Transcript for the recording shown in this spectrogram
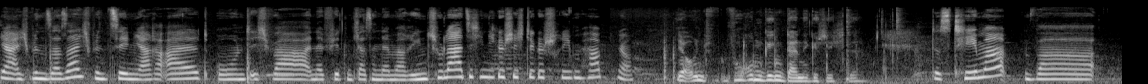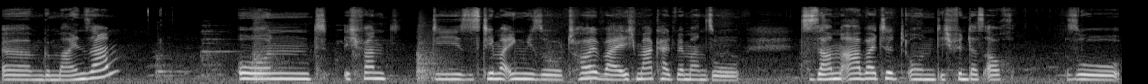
Ja, ich bin Sasa, ich bin zehn Jahre alt und ich war in der vierten Klasse in der Marienschule, als ich in die Geschichte geschrieben habe. Ja. ja, und worum ging deine Geschichte? Das Thema war ähm, gemeinsam Und ich fand dieses Thema irgendwie so toll, weil ich mag halt, wenn man so zusammenarbeitet und ich finde das auch so,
